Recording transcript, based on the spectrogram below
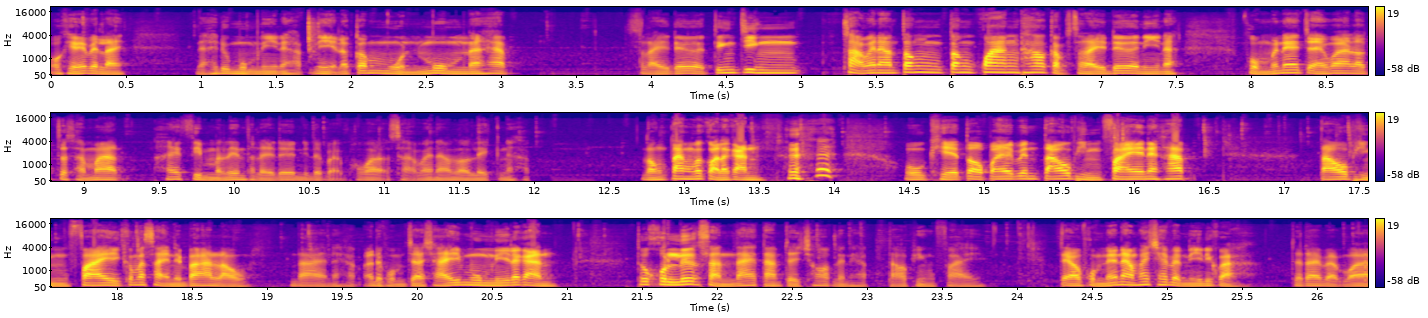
โอเคไม่เป็นไรเดี๋ยวให้ดูมุมนี้นะครับนี่แล้วก็หมุนมุมนะครับสไลเดอร์จริงๆสระว่ายน้ำต้องต้องกว้างเท่ากับสไลเดอร์นี้นะผมไม่แน่ใจว่าเราจะสามารถให้ซิมมาเล่นสไลเดอร์นี้ได้แบบเพราะว่าสระว่ายน้ำเราเล็กนะครับ ลองตั้งไว้ก่อนแล้วกัน โอเค ต่อไปเป็นเตาผิงไฟนะครับ เตาผิงไฟก็มาใส่ในบ้านเราได้นะครับเดี๋ยวผมจะใช้มุมนี้แล้วกัน ทุกคนเลือกสรรได้ตามใจชอบเลยนะครับ เตาผิงไฟ แต่ว่าผมแนะนำให้ใช้แบบนี้ดีกว่า จะได้แบบว่า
